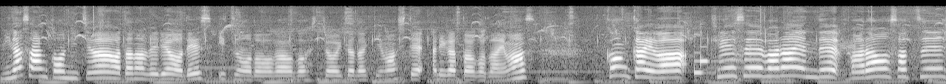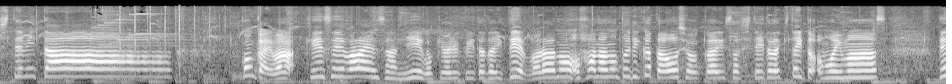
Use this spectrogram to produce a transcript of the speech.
皆さんこんにちは渡辺亮です。いつも動画をご視聴いただきましてありがとうございます。今回は京成バラ園でバラを撮影してみた。今回は京成バラ園さんにご協力いただいてバラのお花の撮り方を紹介させていただきたいと思います。で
